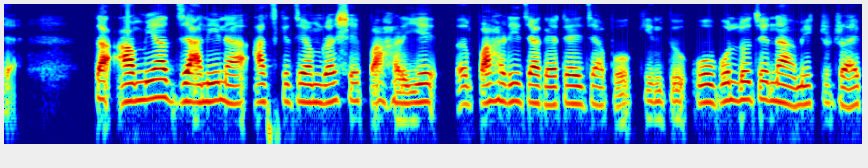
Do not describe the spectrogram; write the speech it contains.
যায়। তা আমি আর জানি না আজকে যে আমরা সে পাহাড়িয়ে পাহাড়ি জায়গাটায় যাব, কিন্তু ও বলল যে না, আমি একটু ড্রাইভ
